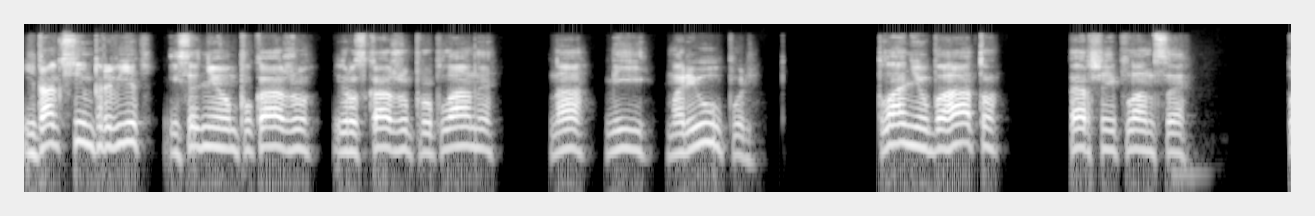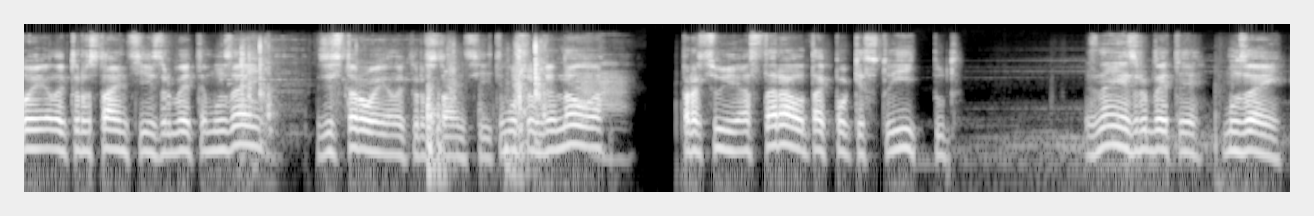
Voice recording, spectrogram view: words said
І так, всім привіт! І сьогодні я вам покажу і розкажу про плани на мій Маріуполь. Планів багато. Перший план це тої електростанції зробити музей зі старої електростанції, тому що вже нова працює, а стара отак поки стоїть тут. З неї зробити музей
